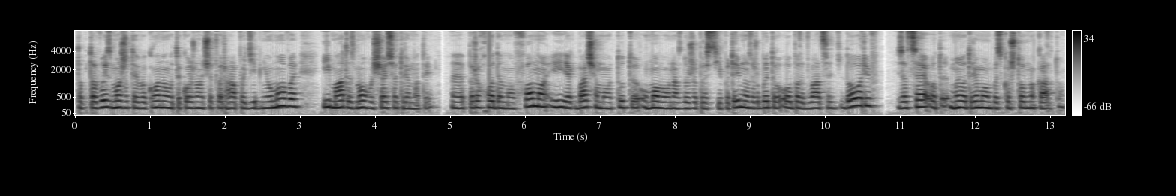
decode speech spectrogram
Тобто ви зможете виконувати кожного четверга подібні умови і мати змогу щось отримати. Е, Переходимо в FOMO, і як бачимо, тут умови у нас дуже прості. Потрібно зробити оберт 20 доларів. За це ми отримуємо безкоштовну карту.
